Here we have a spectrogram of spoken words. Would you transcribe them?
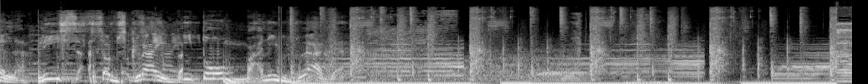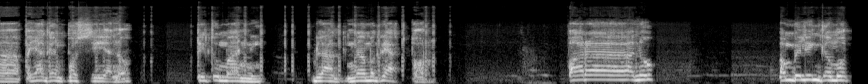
Please subscribe Ito Money Vlog. Ah, payagan po si ano, Tito Manny vlog na mag-reactor para ano, pambiling gamot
